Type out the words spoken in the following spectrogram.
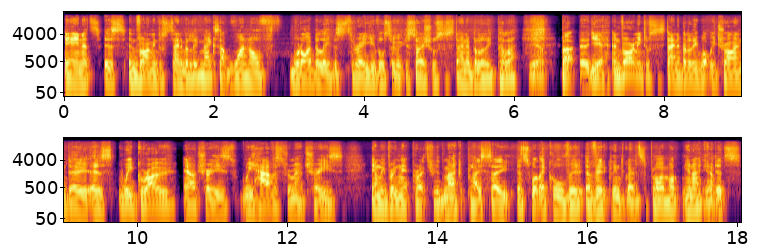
and it's, it's environmental sustainability makes up one of what I believe is three. You've also got your social sustainability pillar. Yeah. But uh, yeah, environmental sustainability, what we try and do is we grow our trees, we harvest from our trees, and we bring that product through the marketplace. So it's what they call a vertically integrated supply model, you know? Yep. It's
